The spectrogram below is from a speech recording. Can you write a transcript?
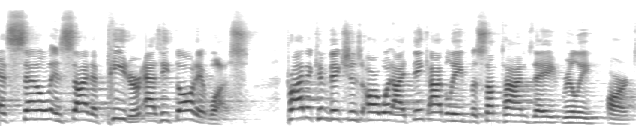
as settled inside of Peter as he thought it was. Private convictions are what I think I believe, but sometimes they really aren't.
